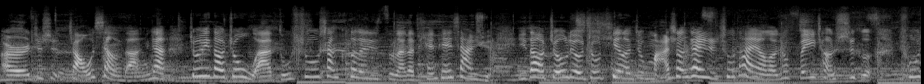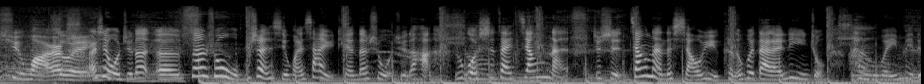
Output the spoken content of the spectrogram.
而就是着想的，你看周一到周五啊，读书上课的日子呢，它天天下雨；一到周六周天了，就马上开始出太阳了，就非常适合出去玩儿。对，而且我觉得，呃，虽然说我不是很喜欢下雨天，但是我觉得哈，如果是在江南，就是江南的小雨，可能会带来另一种很唯美的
